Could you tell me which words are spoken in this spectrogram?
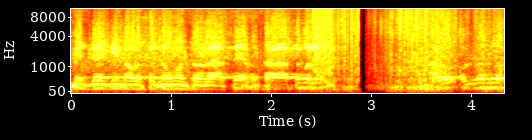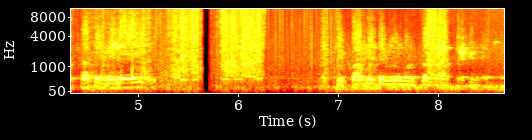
mid ranking officer নৌ মন্ত্রণালয় আছে এবং তারা আছে বলে আরও অন্যান্য সাথে মিলে একটি ফর্মেটেবল মন্ত্রণালয় তৈরি হয়েছে।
